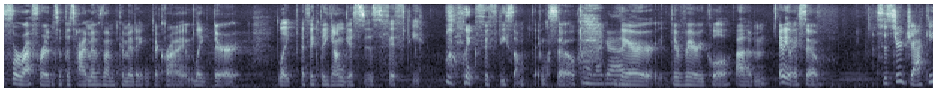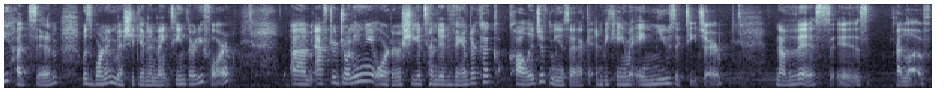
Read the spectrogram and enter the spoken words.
for reference, at the time of them committing the crime, like they're, like I think the youngest is fifty, like fifty something. So Oh my God. they're they're very cool. Um, anyway, so Sister Jackie Hudson was born in Michigan in 1934. Um, after joining the order, she attended Vandercook College of Music and became a music teacher. Now, this is, I love.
